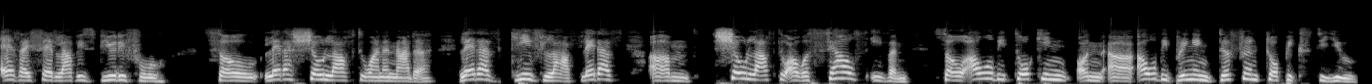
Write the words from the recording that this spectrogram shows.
as I said, love is beautiful. So let us show love to one another. Let us give love. Let us um, show love to ourselves even. So I will be talking on, uh, I will be bringing different topics to you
